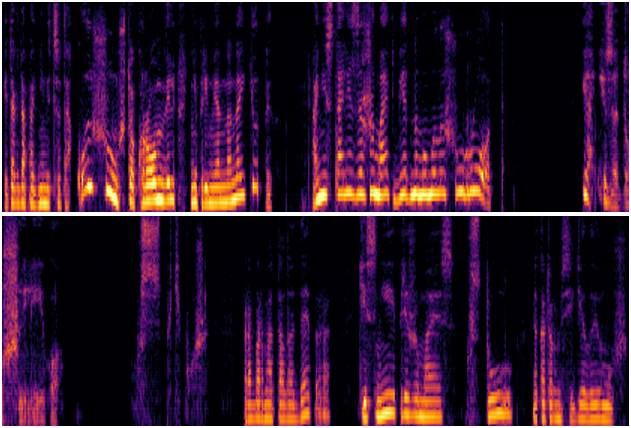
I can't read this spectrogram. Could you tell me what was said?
и тогда поднимется такой шум, что Кромвель непременно найдет их. Они стали зажимать бедному малышу рот, и они задушили его. Господи Боже! пробормотала Дебора, теснее прижимаясь к стулу, на котором сидел ее муж.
